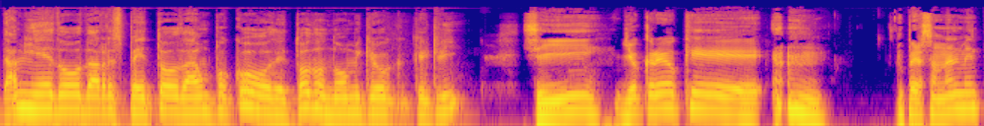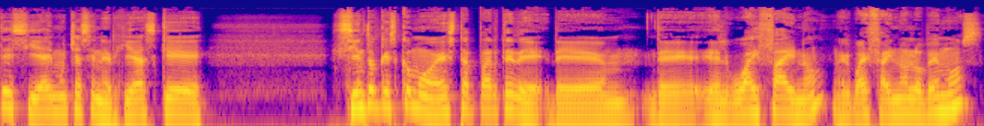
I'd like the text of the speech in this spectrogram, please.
da miedo, da respeto, da un poco de todo, ¿no, mi creo que Cri? Sí, yo creo que personalmente sí hay muchas energías que siento que es como esta parte de, de, el Wi-Fi, ¿no? El Wi-Fi no lo vemos,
